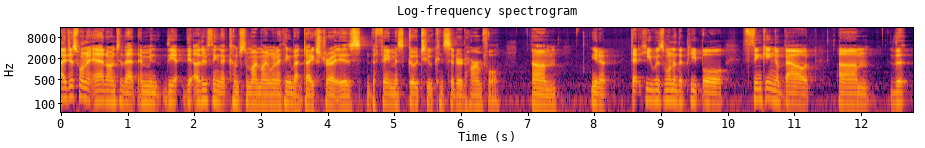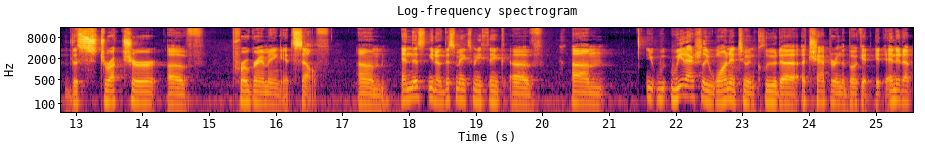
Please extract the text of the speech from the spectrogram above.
I just want to add on to that. I mean, the the other thing that comes to my mind when I think about Dijkstra is the famous "go-to considered harmful." Um, you know that he was one of the people thinking about um, the the structure of programming itself, um, and this you know this makes me think of. Um, we had actually wanted to include a, a, chapter in the book. It, it ended up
